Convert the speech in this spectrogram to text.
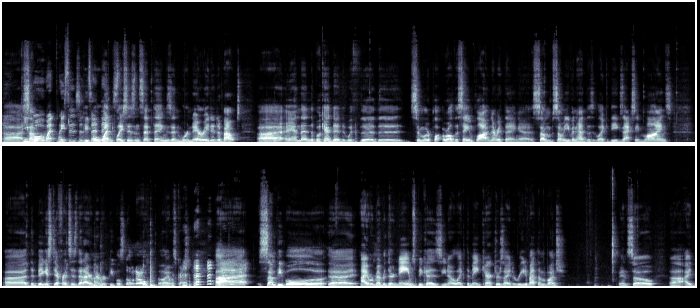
Uh, People went places and people said went things. places and said things and were narrated about. Uh, and then the book ended with the the similar plot, well, the same plot and everything. Uh, some some even had this, like the exact same lines. Uh, the biggest difference is that I remember people's. Oh no! Oh, I almost crashed. Uh, some people, uh, I remembered their names because you know, like the main characters, I had to read about them a bunch, and so uh, I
